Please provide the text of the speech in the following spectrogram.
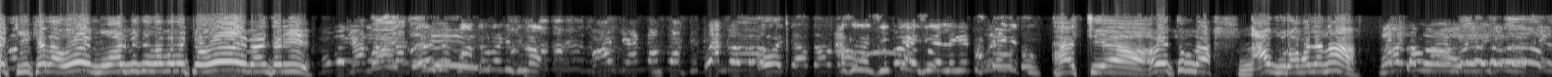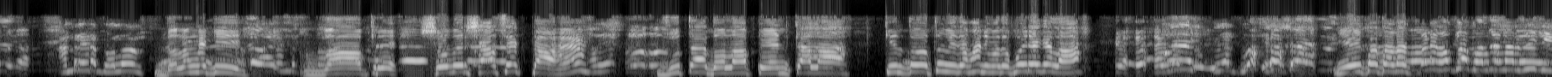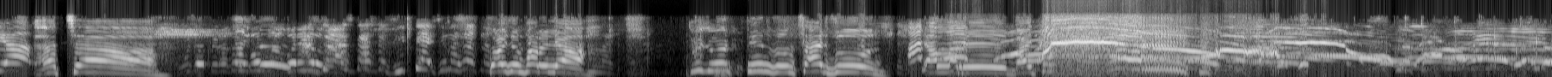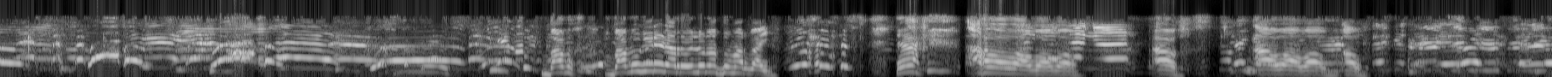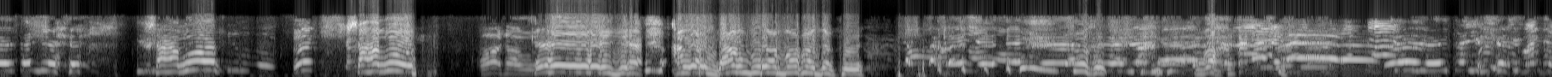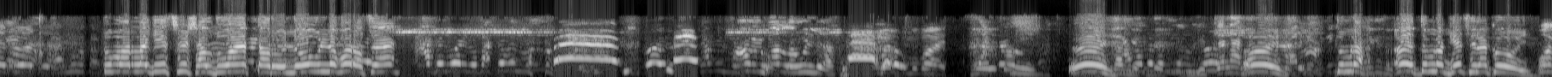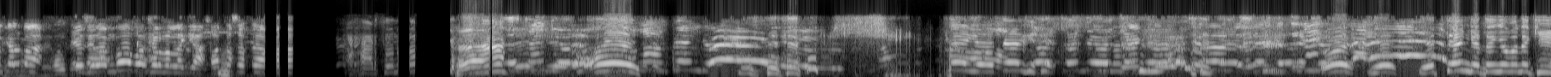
ওই কি খেলা ওই মোবাইল বিজনেস হবে নাকি ওই ব্যাংসারি আচ্ছা ওই তোমরা না বুড়া ফেলে না দলং নাকি বাপরে সবের শ্বাস একটা হ্যাঁ জুতা দলা প্যান্ট কালা কিন্তু তুমি যে পানির মধ্যে পড়ে গেলা এই কথাটা আচ্ছা। না কয়জন পার হইলা দুজন তিনজন চারজন? আল্লাহ রে ভাই তুই- বাবু বাবুগিরিটা রইল না তোমার ভাই? হ্যাঁ? আও আও আও আও আও। আও আও আও আও। শাহাবুত! শাহাবুত! এই যে আমার দাম বুড়ার বাবা দেখো। তোমার লাগি স্পেশাল দোয়া একটা রইল উল্লে ভর আছে। এই এই তোমরা এই তোমরা গেছিলা কই বল খেলবা গেছিলাম গো বল খেলবার লাগিয়া অত সত্তা হ্যাঁ এই ওই এ এ তেঙ্গে তেঙ্গে মানে কি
